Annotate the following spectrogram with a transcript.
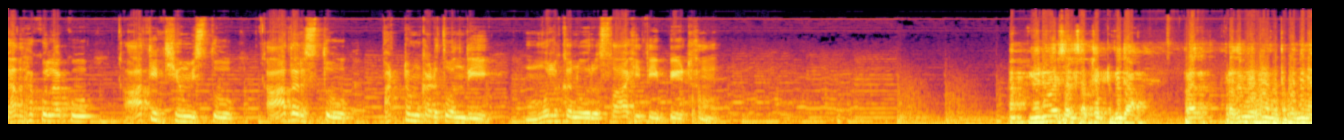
కథకులకు ఆతిథ్యం ఇస్తూ ఆదరిస్తూ పట్టం కడుతోంది ములకనూరు సాహితీ పీఠం. యూనివర్సల్ సబ్జెక్ట్ మీద ప్ర- ప్రథమ బహుమతి పొందిన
